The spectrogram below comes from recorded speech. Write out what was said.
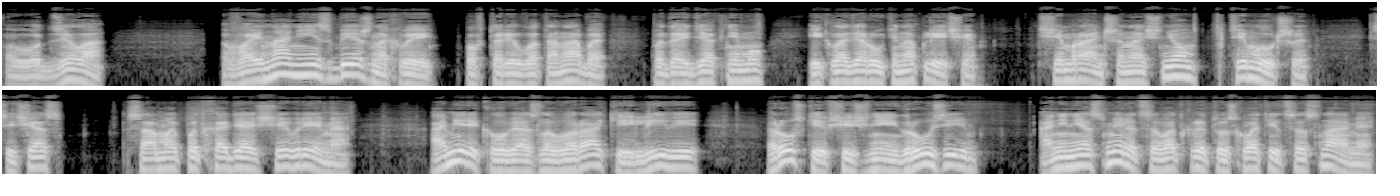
Вот дела. «Война неизбежна, Хвей», — повторил Ватанабе, подойдя к нему и кладя руки на плечи. «Чем раньше начнем, тем лучше. Сейчас самое подходящее время. Америка увязла в Ираке и Ливии, русские в Чечне и Грузии. Они не осмелятся в открытую схватиться с нами.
